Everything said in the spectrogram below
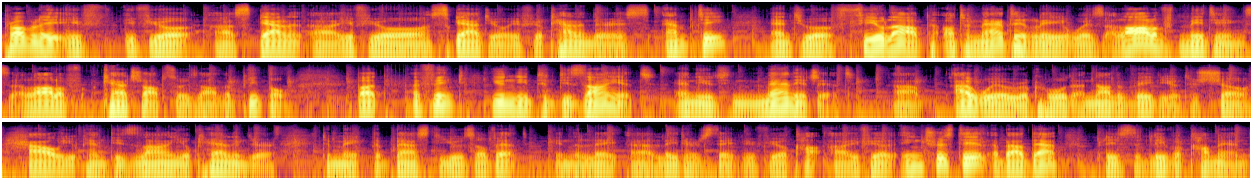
probably if if your uh, scale, uh, if your schedule, if your calendar is empty and to fill up automatically with a lot of meetings, a lot of catch ups with other people. But I think you need to design it and you can manage it. Uh, I will record another video to show how you can design your calendar to make the best use of it in the late, uh, later stage. If you're uh, if you're interested about that, please leave a comment.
